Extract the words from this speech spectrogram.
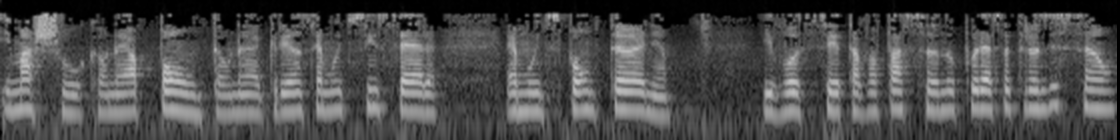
e machucam, né? Apontam, né? A criança é muito sincera é muito espontânea e você estava passando por essa transição.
